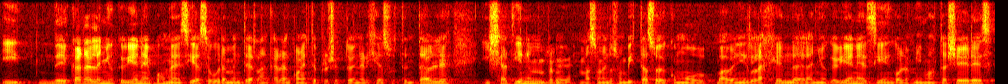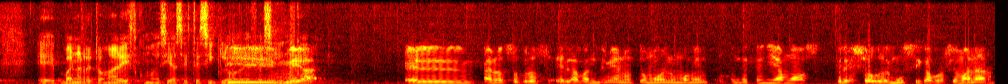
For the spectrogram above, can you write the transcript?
Y de cara al año que viene, vos me decías, seguramente arrancarán con este proyecto de energía sustentable y ya tienen más o menos un vistazo de cómo va a venir la agenda del año que viene, siguen con los mismos talleres, eh, van a retomar, como decías, este ciclo de F5. El, a nosotros eh, la pandemia nos tomó en un momento donde teníamos tres shows de música por semana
